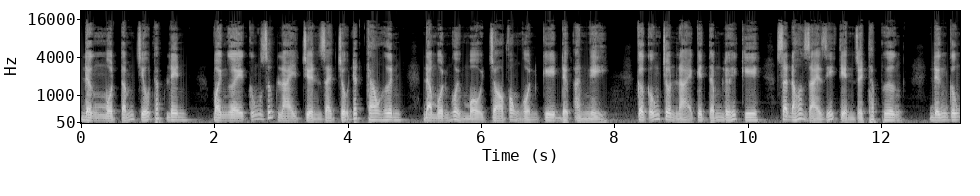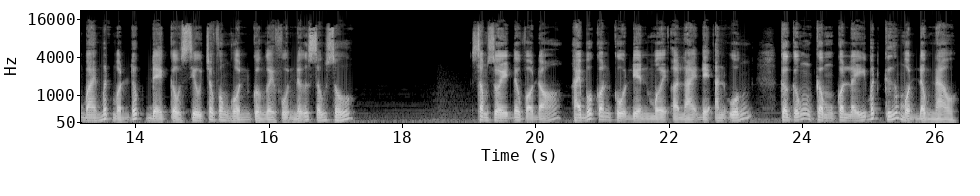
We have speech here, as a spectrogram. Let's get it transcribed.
đựng một tấm chiếu đắp lên, mọi người cũng giúp lại chuyển ra chỗ đất cao hơn, đã một ngôi mộ cho vong hồn kia được an nghỉ. Cậu cũng chôn lại cái tấm lưới kia, sau đó giải dí tiền rồi thắp hương, đứng cũng bài mất một lúc để cầu siêu cho vong hồn của người phụ nữ xấu số. Xong xuôi đâu vào đó, hai bố con cụ Điền mời ở lại để ăn uống. Cậu cũng không có lấy bất cứ một đồng nào,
